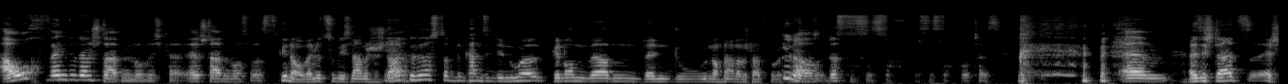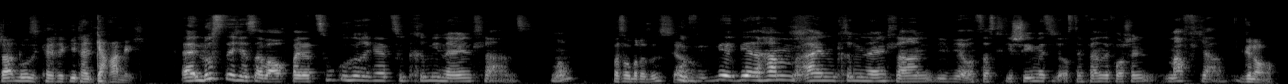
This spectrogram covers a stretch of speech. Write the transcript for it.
auch wenn du dann Staatenlosigkeit, äh, staatenlos wirst. Genau, wenn du zum islamischen Staat Ja. gehörst, dann kann sie dir nur genommen werden, wenn du noch eine andere Staatsbürgerschaft Genau, hast. das, das ist doch, das ist doch grotesk. ähm, Also Staats, äh, Staatenlosigkeit geht halt gar nicht. Äh, lustig ist aber auch bei der Zugehörigkeit zu kriminellen Clans. Ne? Was immer das ist, ja. Gut, wir, wir haben einen kriminellen Clan, wie wir uns das klischeemäßig aus dem Fernsehen vorstellen, Mafia. Genau.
